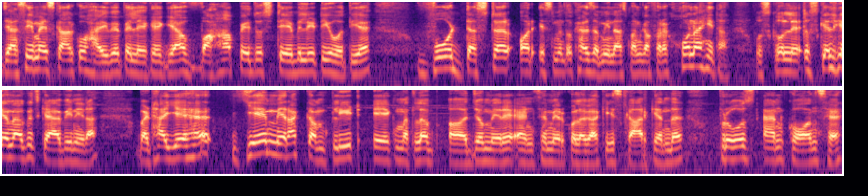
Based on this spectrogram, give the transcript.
जैसे ही मैं इस कार को हाईवे पे लेके गया, वहाँ पे जो स्टेबिलिटी होती है वो डस्टर और इसमें तो खैर ज़मीन आसमान का फ़र्क होना ही था। उसको ले, उसके लिए मैं कुछ कह भी नहीं रहा। बट हाँ ये है, ये मेरा कंप्लीट एक मतलब जो मेरे एंड से मेरे को लगा कि इस कार के अंदर प्रोज एंड कॉन्स है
